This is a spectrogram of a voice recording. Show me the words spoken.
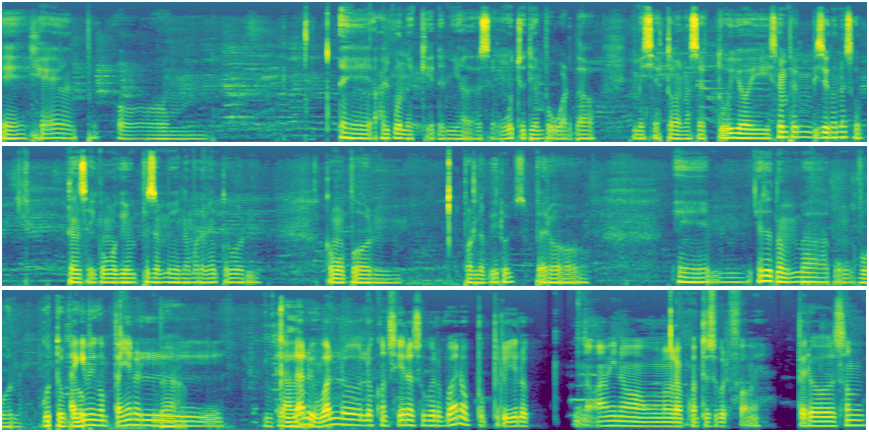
eh, Help o mm, eh, algunas que tenía de hace mucho tiempo guardado. Me decía, esto van a ser tuyos y siempre me empecé con eso. Entonces como que empezó mi enamoramiento por, como por, por los Beatles, pero em, eso también va como por gusto Aquí mi compañero, el, el Lalo, igual lo- los considera súper buenos, pues, pero yo lo, no, a mí no, no los encuentro súper fome. Pero son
